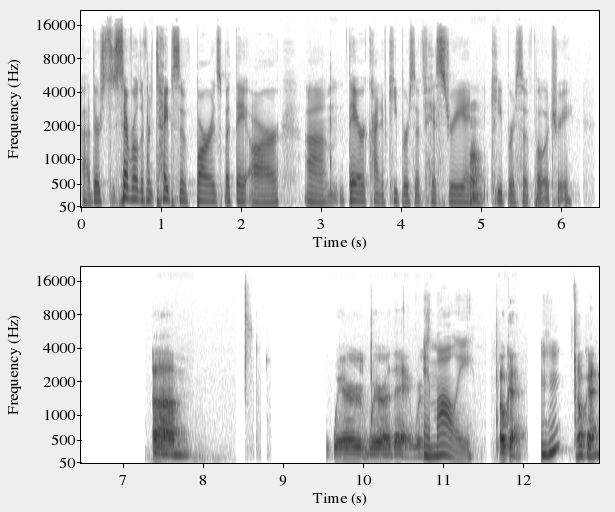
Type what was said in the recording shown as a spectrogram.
uh, there's several different types of bards, but they are um, they are kind of keepers of history and Huh. keepers of poetry. Um where where are they? Where's In Mali, Okay. Mhm. Okay,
